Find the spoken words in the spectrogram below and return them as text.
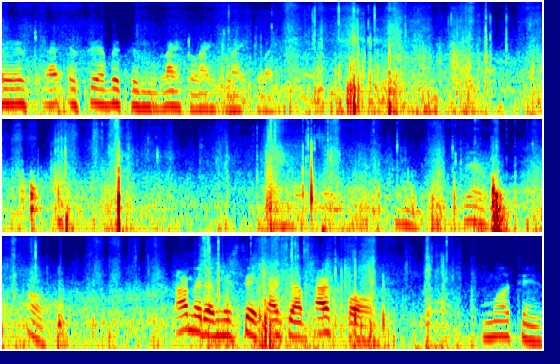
I, I see everything light, light, light, light. Yes. Oh. I made a mistake. I should have asked for more things.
